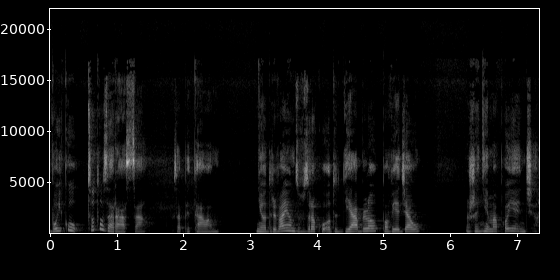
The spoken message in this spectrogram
Wujku, co to za rasa? zapytałam. Nie odrywając wzroku od Diablo, powiedział, że nie ma pojęcia.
